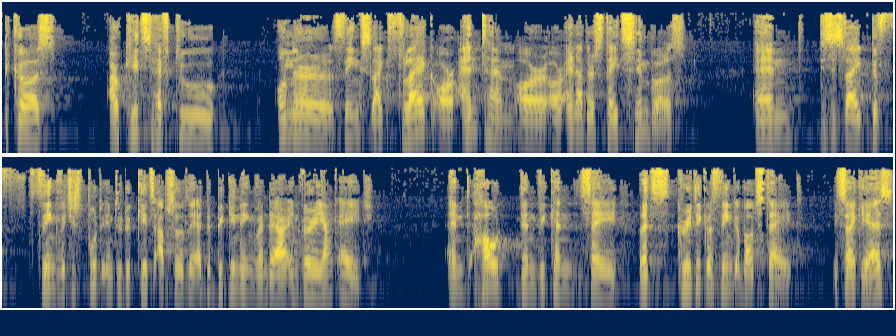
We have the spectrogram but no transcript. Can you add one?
Because our kids have to honor things like flag or anthem or, or another state symbols. And this is like the thing which is put into the kids absolutely at the beginning when they are in very young age. And how then we can say, let's critical think about state. It's like, yes,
